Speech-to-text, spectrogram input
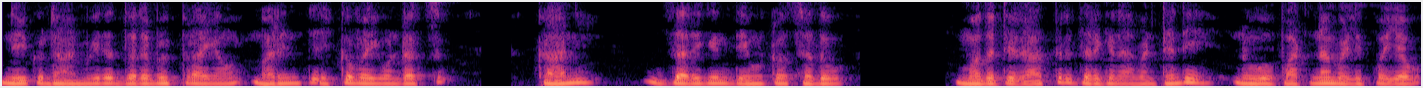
నీకు నా మీద దురభిప్రాయం మరింత ఎక్కువై ఉండొచ్చు. కానీ జరిగిందేమిటో చదువు. మొదటి రాత్రి జరిగిన వెంటనే నువ్వు పట్నం వెళ్ళిపోయావు.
